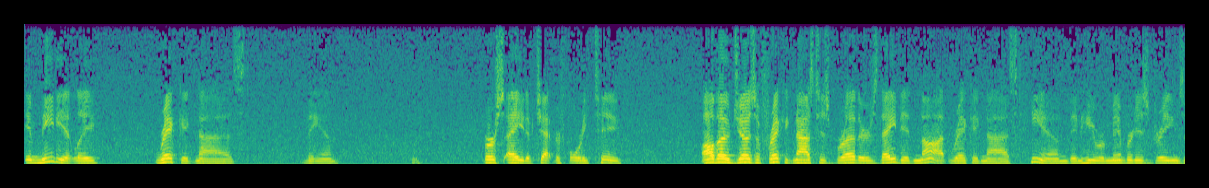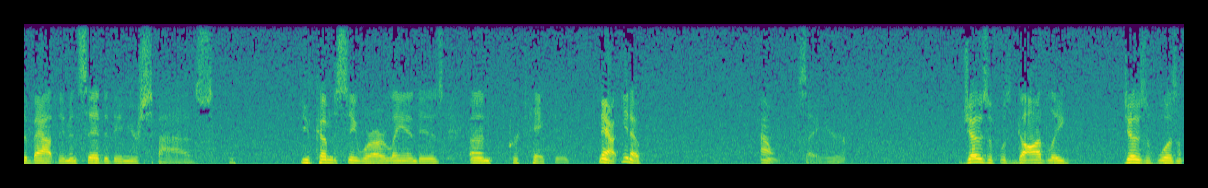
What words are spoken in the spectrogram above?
immediately recognized them verse 8 of chapter 42. Although Joseph recognized his brothers, they did not recognize him. Then he remembered his dreams about them and said to them, You're spies. You've come to see where our land is unprotected. Now, you know, I don't say here. Joseph was godly. Joseph wasn't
